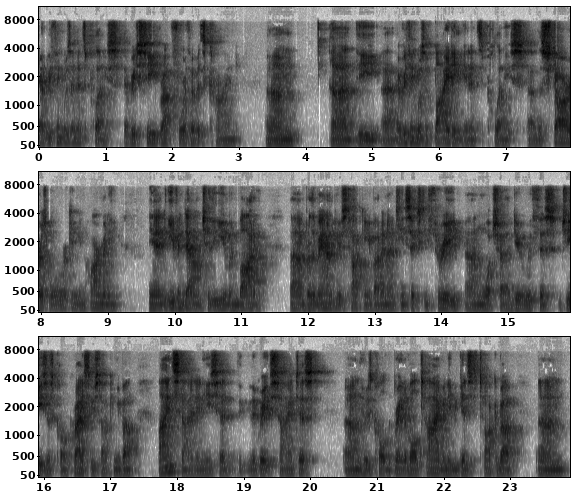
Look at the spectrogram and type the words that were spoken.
Everything was in its place. Every seed brought forth of its kind. Um, uh, the uh, everything was abiding in its place. Uh, the stars were working in harmony, and even down to the human body uh, Brother Branham, he was talking about in 1963, um, what should I do with this Jesus called Christ? He was talking about Einstein, and he said the, the great scientist um, who is called the brain of all time, and he begins to talk about, um,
